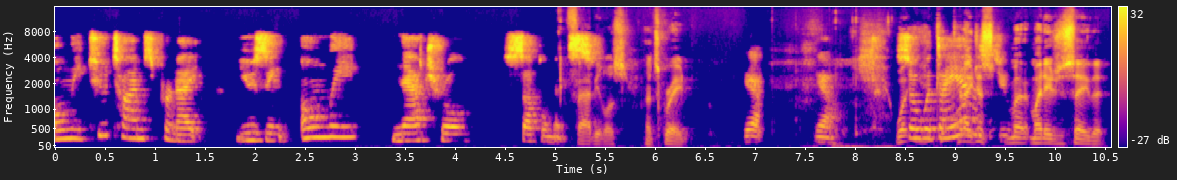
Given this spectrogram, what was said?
only two times per night using only natural supplements. Fabulous. That's great. Yeah. Yeah. What, so what Diana can I just might, might I just say that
